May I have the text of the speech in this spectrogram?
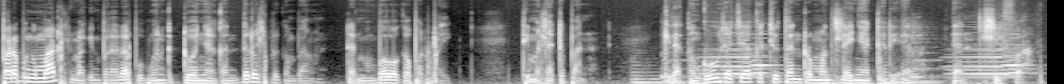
Para penggemar semakin berharap hubungan keduanya akan terus berkembang dan membawa kabar baik di masa depan. Kita tunggu saja kejutan romantis lainnya dari El dan Shiva.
